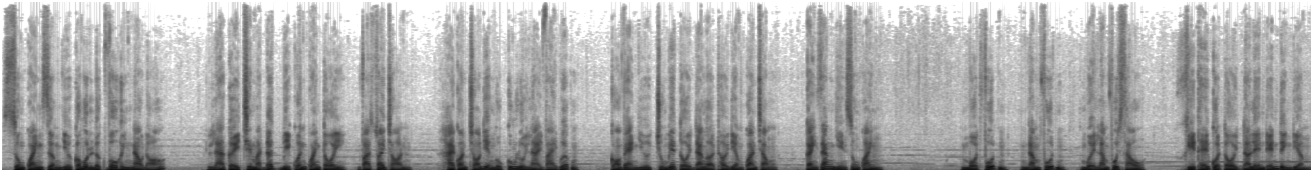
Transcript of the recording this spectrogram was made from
xung quanh dường như có một lực vô hình nào đó. Lá cây trên mặt đất bị quấn quanh tôi và xoay tròn. Hai con chó địa ngục cũng lùi lại vài bước, có vẻ như chúng biết tôi đang ở thời điểm quan trọng, cảnh giác nhìn xung quanh. Một phút, 5 phút, 15 phút sau, khí thế của tôi đã lên đến đỉnh điểm.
